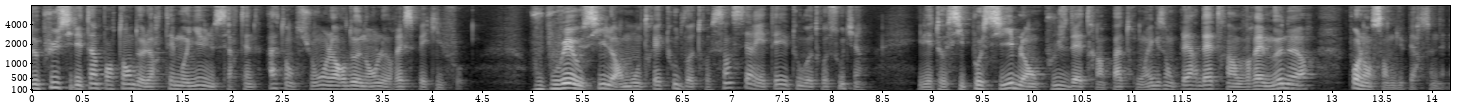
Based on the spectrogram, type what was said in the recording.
De plus, il est important de leur témoigner une certaine attention en leur donnant le respect qu'il faut. Vous pouvez aussi leur montrer toute votre sincérité et tout votre soutien. Il est aussi possible, en plus d'être un patron exemplaire, d'être un vrai meneur pour l'ensemble du personnel.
